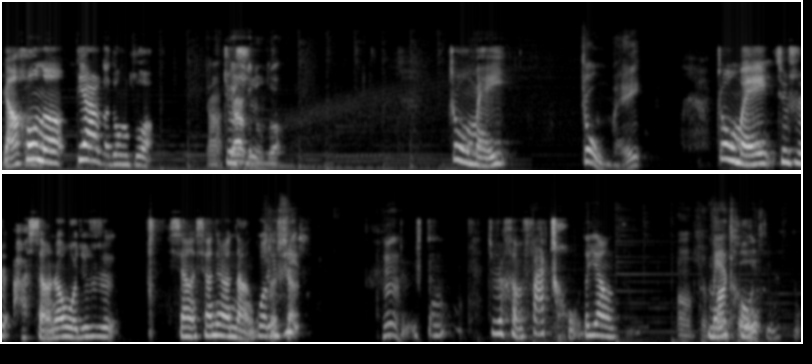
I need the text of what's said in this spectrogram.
然后呢，第二个动作，第二个动作。皱眉，皱眉，皱眉就是啊，想着我就是想想点难过的事，嗯，对，就是很发愁的样子，嗯，眉头紧锁，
